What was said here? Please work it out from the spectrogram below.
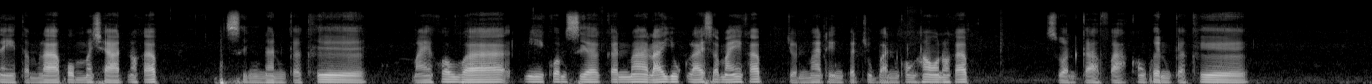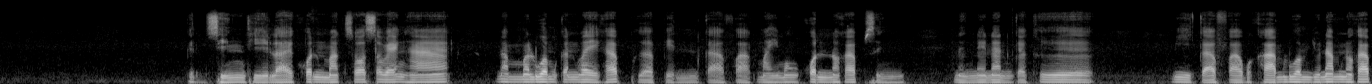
ในตำราพรมชาตินะครับ ซึ่งนั่นก็คือ หมายความว่ามีความเสื่อกันมาหลายยุคหลายสมัยครับ จนมาถึงปัจจุบันของเฮานะครับ ส่วนกาฝากของเพิ่นก็คือ เป็นสิ่งที่หลายคนมักสอดแสวงหา นำมารวมกันไว้ครับ เพื่อเป็นกาฝากไม้มงคลนะครับซึ่งหนึ่งในนั้นก็คือ มีกาฝากบักขามรวมอยู่นํเนะครับ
